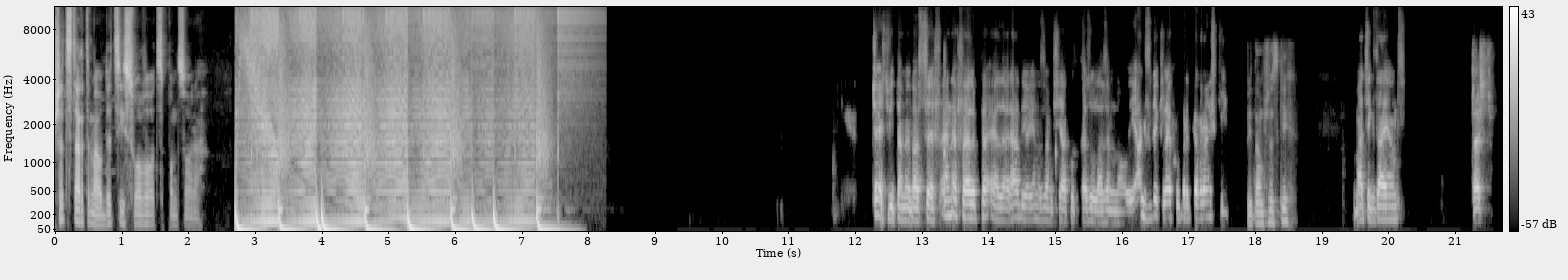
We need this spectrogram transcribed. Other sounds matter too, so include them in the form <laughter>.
Przed startem audycji słowo od sponsora. Cześć, witamy Was w NFL.pl Radio. Ja nazywam się Jakub Kazula, ze mną jak zwykle Hubert Gawroński. Witam wszystkich. Maciek Zając. Cześć.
